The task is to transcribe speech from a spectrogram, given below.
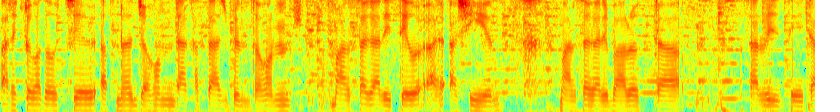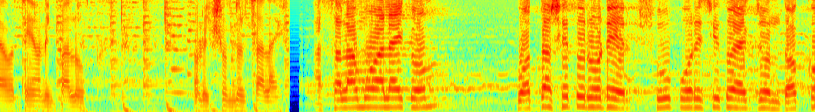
আরেকটা কথা হচ্ছে, আপনারা যখন ঢাকাতে আসবেন, তখন মার্সা গাড়িতেও আ- আসিয়েন। মার্সা গাড়ি ভালো একটা সার্ভিস দেয় এটা আমাদের অনেক ভালো, অনেক সুন্দর চালায়। আসসালামু আলাইকুম। পদ্মা সেতু রোডের সুপরিচিত একজন দক্ষ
